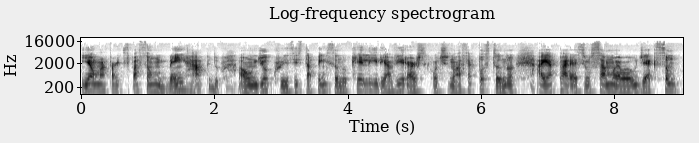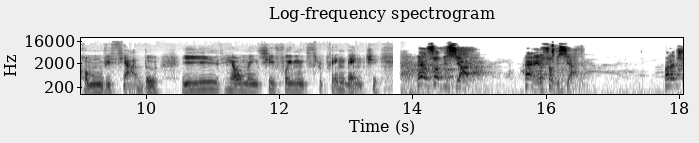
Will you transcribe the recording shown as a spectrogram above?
E é uma participação bem rápido, onde o Chris está pensando que ele iria virar se continuasse apostando. Aí aparece um Samuel L. Jackson como um viciado. E realmente foi muito surpreendente. Eu sou viciado. É, eu sou viciado. Para de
